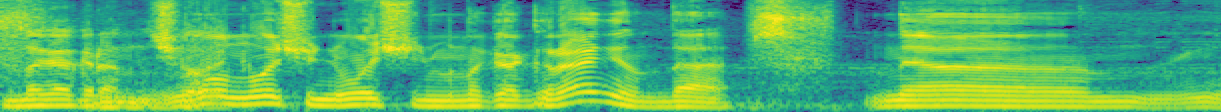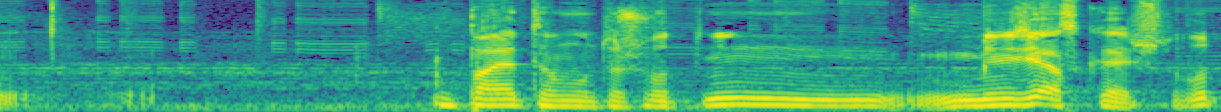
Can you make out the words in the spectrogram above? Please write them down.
Многогранный человек. Он очень-очень многогранен, да. Поэтому тоже вот не, нельзя сказать, что вот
